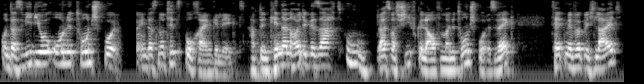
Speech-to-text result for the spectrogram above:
und das Video ohne Tonspur in das Notizbuch reingelegt. Habe den Kindern heute gesagt, uh, da ist was schiefgelaufen, meine Tonspur ist weg. Tät mir wirklich leid.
